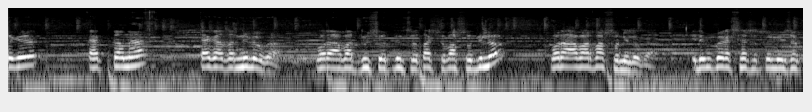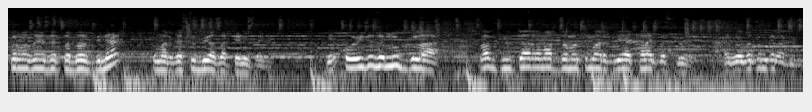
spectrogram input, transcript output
থেকে একটা না এক হাজার নিল গা পরে আবার দুইশো তিনশো চারশো পাঁচশো দিল। পরে আবার পাঁচশো নিল গা এরকম করে শেষে তুমি হিসাব করব যে দশ দিনে তোমার কাছে দুই হাজার টেনিস থাকে ওই যে লোকগুলা কম্পিউটারের মাধ্যমে তোমার দিয়ে খেলা করছে একবার বেতন কেনা দিবে।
